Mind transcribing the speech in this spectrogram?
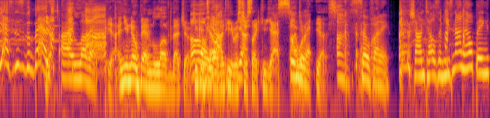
Yes, this is the best. I love it. Yeah, and you know Ben loved that joke. You can oh, tell yeah. that he was Yeah. just like, yes, Into wanna- it. Yes. Oh, so funny. Sean tells him he's not helping.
